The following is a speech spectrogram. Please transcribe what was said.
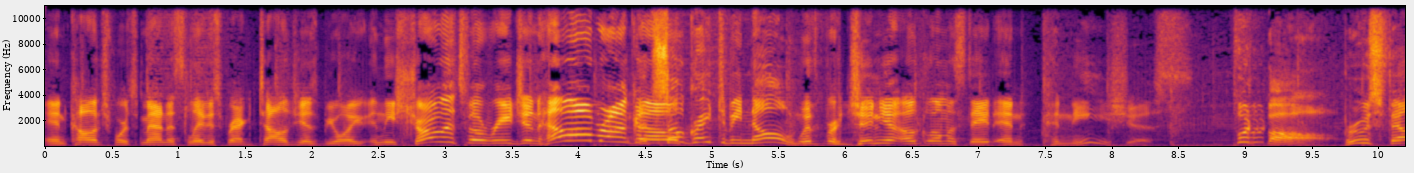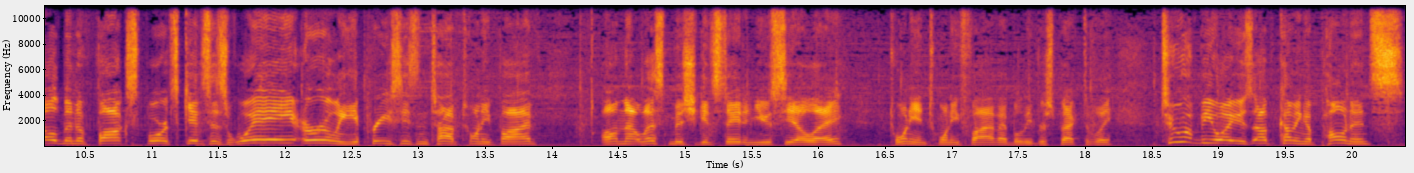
And College Sports Madness latest bracketology has BYU in the Charlottesville region. Hello, Bronco! It's so great to be known. With Virginia, Oklahoma State, and Canisius. Football. Bruce Feldman of Fox Sports gives his way early preseason top 25 on that list. Michigan State and UCLA, 20 and 25, I believe, respectively. Two of BYU's upcoming opponents,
